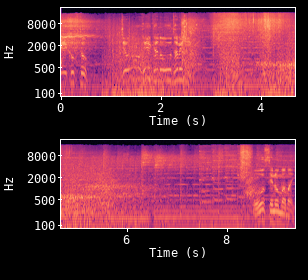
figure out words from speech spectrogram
帝国と女王陛下のおために。仰せのままに。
